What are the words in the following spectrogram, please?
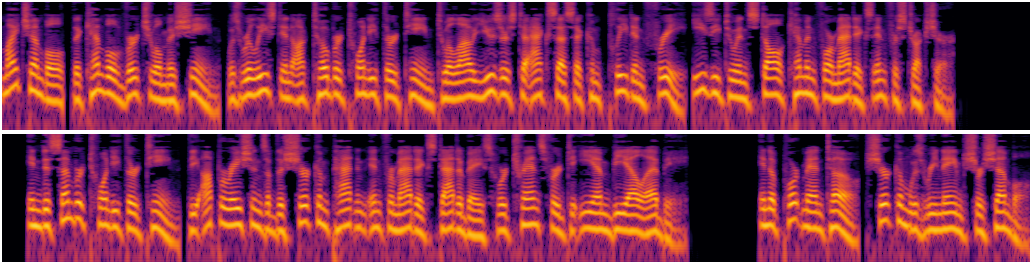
MyChembl, the Chembl virtual machine, was released in October 2013 to allow users to access a complete and free, easy-to-install cheminformatics infrastructure. In December 2013, the operations of the SureChem Patent Informatics database were transferred to EMBL EBI. In a portmanteau, SureChem was renamed SureChembl.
